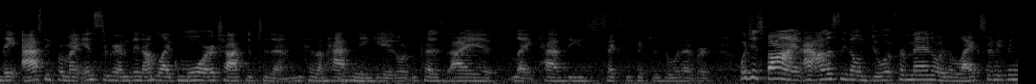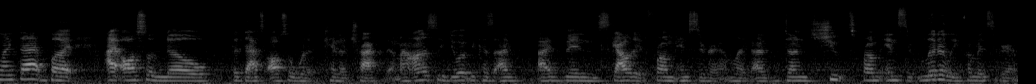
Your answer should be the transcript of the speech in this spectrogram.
they ask me for my Instagram, then I'm like more attractive to them because I'm half Mhm. naked or because I like have these sexy pictures or whatever, which is fine. I honestly don't do it for men or the likes or anything like that, but I also know that that's also what can attract them. I honestly do it because I've I've been scouted from Instagram. Like I've done shoots from Insta, literally from Instagram.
